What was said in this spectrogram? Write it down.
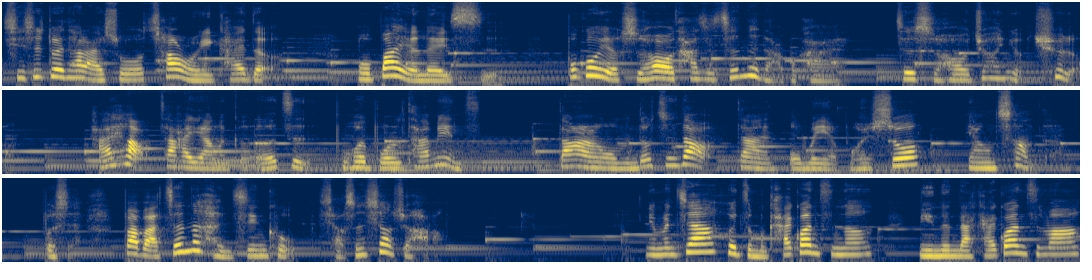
其实对他来说超容易开的。我爸也类似，不过有时候他是真的打不开，这时候就很有趣了。还好他还养了个儿子，不会驳了他面子。当然我们都知道，但我们也不会说。央唱的不是爸爸，真的很辛苦，小声笑就好。你们家会怎么开罐子呢？你能打开罐子吗？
